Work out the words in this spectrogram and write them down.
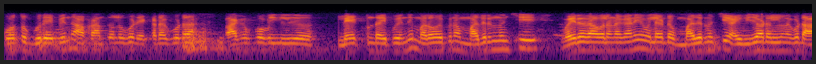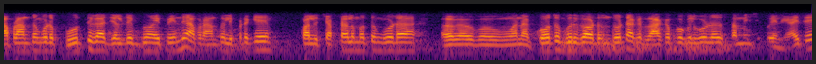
కోతకు గురైపోయింది. ఆ ప్రాంతంలో కూడా ఎక్కడా కూడా రాకపోకలు లేకుండా అయిపోయింది. మరోవైపున మదిరి నుంచి వైర రావాలన్నా కానీ లేదంటే మదిరి నుంచి విజయవాడ వెళ్ళినా కూడా ఆ ప్రాంతం కూడా పూర్తిగా జలదిగ్ధం అయిపోయింది. ఆ ప్రాంతంలో ఇప్పటికే పలు చట్టాలు మొత్తం కూడా మన కోత గురి కావడంతో అక్కడ రాకపోకలు కూడా స్తంభించిపోయినాయి. అయితే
